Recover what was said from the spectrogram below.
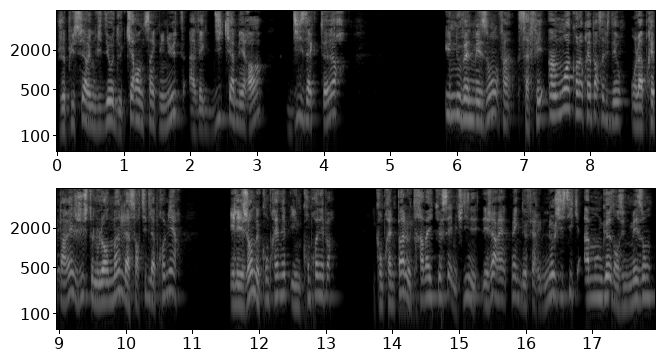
je puisse faire une vidéo de 45 minutes avec 10 caméras, 10 acteurs, une nouvelle maison? Enfin, ça fait un mois qu'on la prépare cette vidéo. On l'a préparée juste le lendemain de la sortie de la première. Et les gens ne comprenaient, ils ne comprenaient pas. Ils comprennent pas le travail que c'est. Mais tu dis déjà rien que mec de faire une logistique Among Us dans une maison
